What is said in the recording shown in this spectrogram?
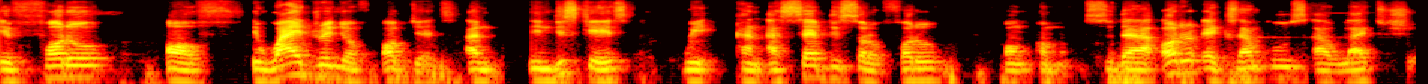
a photo of a wide range of objects. And in this case, we can accept this sort of photo on common. So there are other examples I would like to show.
